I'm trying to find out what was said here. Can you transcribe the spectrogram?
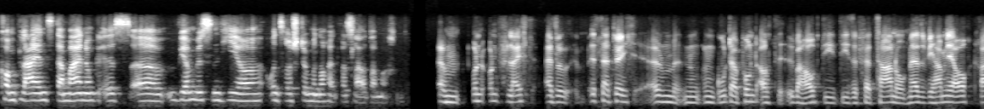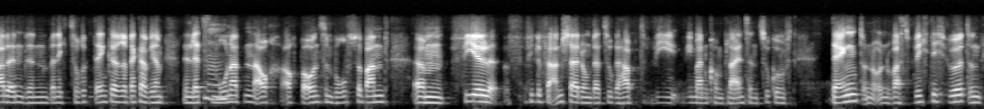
Compliance der Meinung ist, äh, wir müssen hier unsere Stimme noch etwas lauter machen. Ähm, und, und vielleicht, also ist natürlich ähm, ein, ein, guter Punkt auch überhaupt die, diese Verzahnung. Ne? Also wir haben ja auch gerade in den, wenn ich zurückdenke, Rebecca, wir haben in den letzten mhm. Monaten auch, auch bei uns im Berufsverband ähm, viel, viele Veranstaltungen dazu gehabt, wie, wie man Compliance in Zukunft denkt und, und was wichtig wird. Und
